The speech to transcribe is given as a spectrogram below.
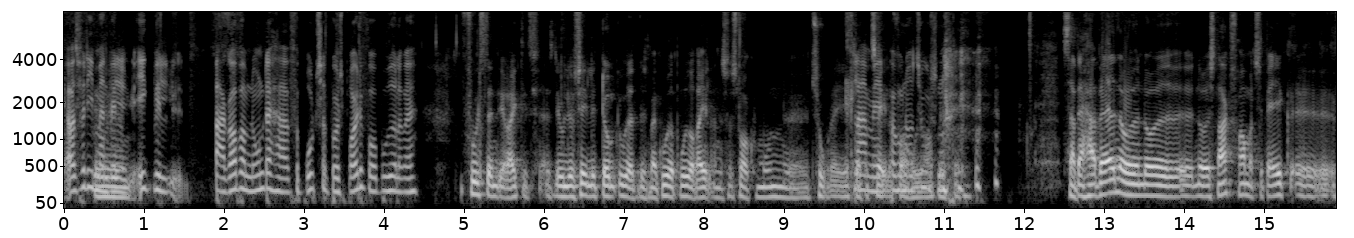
Ja, også fordi man øh, vil, ikke vil bakke op om nogen, der har forbrudt sig på et sprøjteforbud, eller hvad? Fuldstændig rigtigt. Altså, det vil jo se lidt dumt ud, at hvis man går ud og bryder reglerne, så står kommunen øh, to dage efter Klar med for 100.000. Så der har været noget, noget, noget snak frem og tilbage. Øh,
